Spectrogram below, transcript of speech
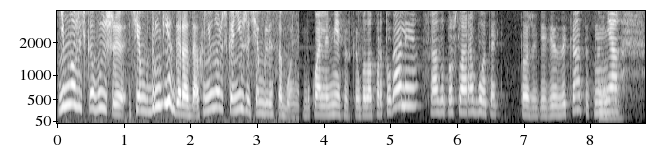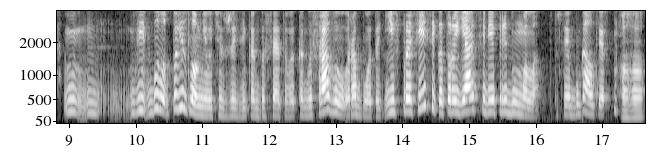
немножечко выше, чем в других городах, и немножечко ниже, чем в Лиссабоне. Буквально месяц, как была в Португалии, сразу пошла работать, тоже без языка. То есть, ну, у меня было, повезло мне очень в жизни как бы с этого, как бы сразу работать. И в профессии, которую я себе придумала, потому что я бухгалтер. Ага.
